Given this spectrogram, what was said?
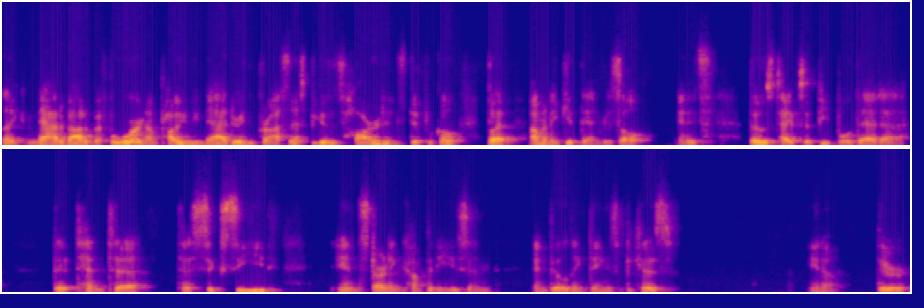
like mad about it before and i'm probably going to be mad during the process because it's hard and it's difficult but i'm going to get the end result. And it's those types of people that uh, that tend to to succeed in starting companies and and building things because you know they're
